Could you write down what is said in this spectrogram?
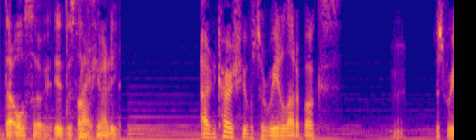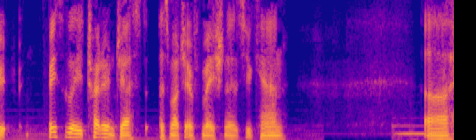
that also is love Right. of humanity. I'd encourage people to read a lot of books. Just read, basically try to ingest as much information as you can, uh,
